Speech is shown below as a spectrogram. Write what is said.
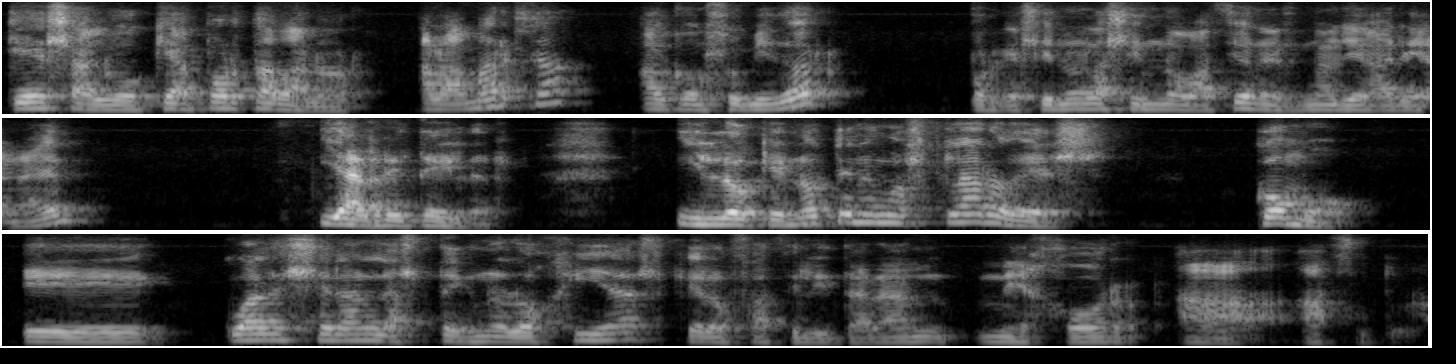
que es algo que aporta valor a la marca, al consumidor, porque si no las innovaciones no llegarían a él, y al retailer. Y lo que no tenemos claro es cómo, eh, cuáles serán las tecnologías que lo facilitarán mejor a, futuro.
